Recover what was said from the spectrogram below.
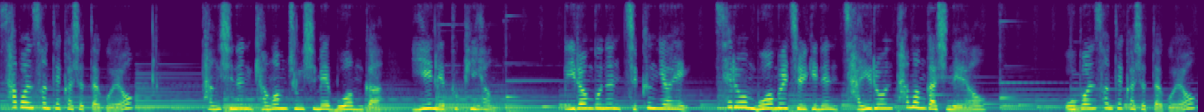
4번 선택하셨다고요? 당신은 경험 중심의 모험가 ENFP형. 이런 분은 즉흥 여행, 새로운 모험을 즐기는 자유로운 탐험가시네요. 5번 선택하셨다고요?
